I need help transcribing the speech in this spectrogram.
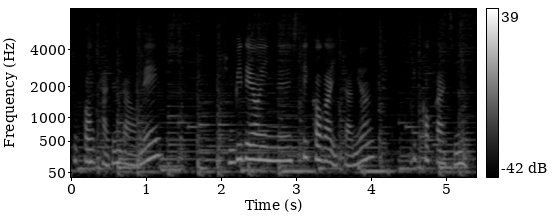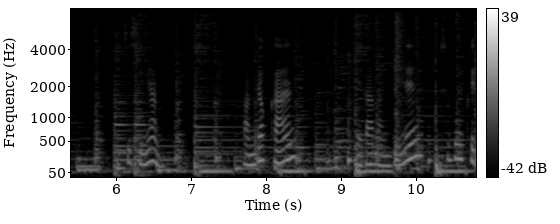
뚜껑 닫은 다음에 준비되어 있는 스티커가 있다면 스티커까지 붙이시면 완벽한 제가 만드는 수분 크림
